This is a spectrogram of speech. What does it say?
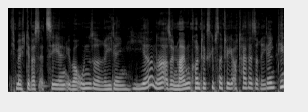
ich möchte was erzählen über unsere Regeln hier. Ne? Also in meinem Kontext gibt es natürlich auch teilweise Regeln, die,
